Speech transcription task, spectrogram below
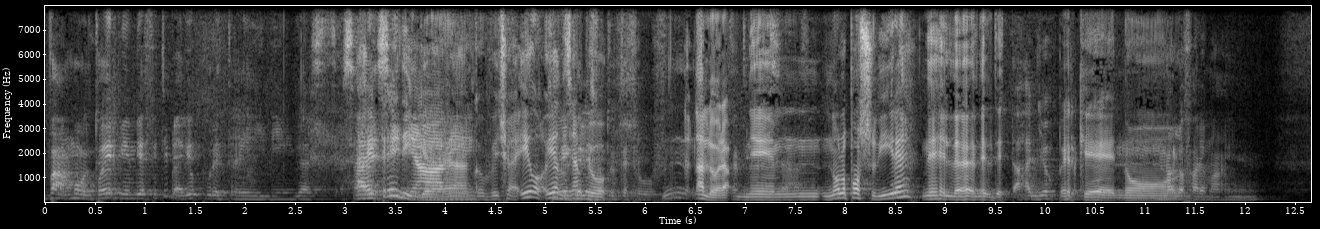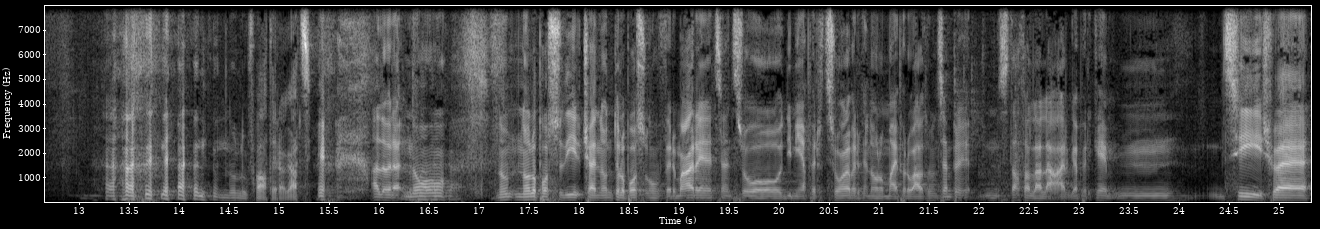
va molto Airbnb affitti brevi oppure trading. Eh, il trading, segnali. ecco, cioè io, io ad esempio... N- Allora, Tutte ehm, non lo posso dire nel, nel dettaglio perché no... Non lo fare mai. non lo fate ragazzi. Allora, no, non, non lo posso dire, cioè non te lo posso confermare nel senso di mia persona perché non l'ho mai provato, sono sempre stato alla larga perché mm, sì, cioè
